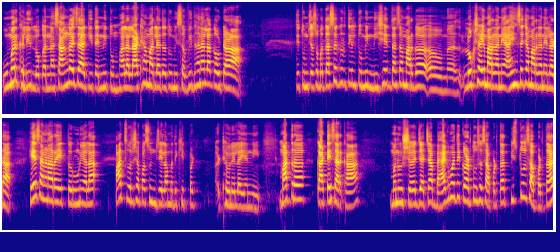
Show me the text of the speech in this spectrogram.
उमर खलीद लोकांना सांगायचा की त्यांनी तुम्हाला लाठ्या मारल्या तर तुम्ही संविधानाला कवटाळा. ते तुमच्यासोबत असं करतील तुम्ही निषेधाचा मार्ग लोकशाही मार्गाने अहिंसेच्या मार्गाने लढा. हे सांगणारा एक तरुण याला पाच वर्षापासून जेलामध्ये खितपट ठेवलेला यांनी. मात्र काटेसारखा मनुष्य ज्याच्या बॅगमध्ये कडतुसं सापडतात पिस्तूल सापडतात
